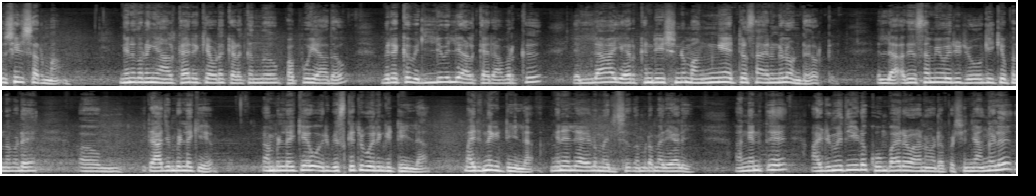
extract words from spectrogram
സുശീൽ ശർമ്മ ഇങ്ങനെ തുടങ്ങിയ ആൾക്കാരൊക്കെ അവിടെ കിടക്കുന്നത് പപ്പു യാദവ് ഇവരൊക്കെ വലിയ വലിയ ആൾക്കാർ അവർക്ക് എല്ലാ എയർ കണ്ടീഷനും അങ്ങേയറ്റ സാധനങ്ങളും ഉണ്ട് അവർക്ക്. എല്ലാ അതേസമയം ഒരു രോഗിക്ക് ഇപ്പം നമ്മുടെ രാജൻപിള്ളയ്ക്ക് രാജൻപിള്ളയ്ക്ക് ഒരു ബിസ്ക്കറ്റ് പോലും കിട്ടിയില്ല മരുന്ന് കിട്ടിയില്ല. അങ്ങനെയല്ലേ അയാൾ മരിച്ചത് നമ്മുടെ മലയാളി. അങ്ങനത്തെ അഴിമതിയുടെ കൂമ്പാരമാണ് അവിടെ. പക്ഷെ ഞങ്ങൾ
